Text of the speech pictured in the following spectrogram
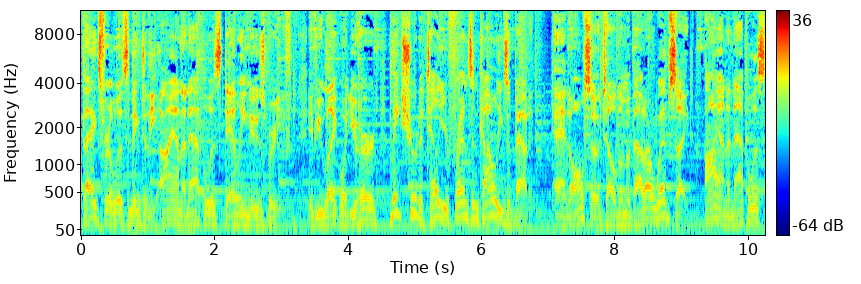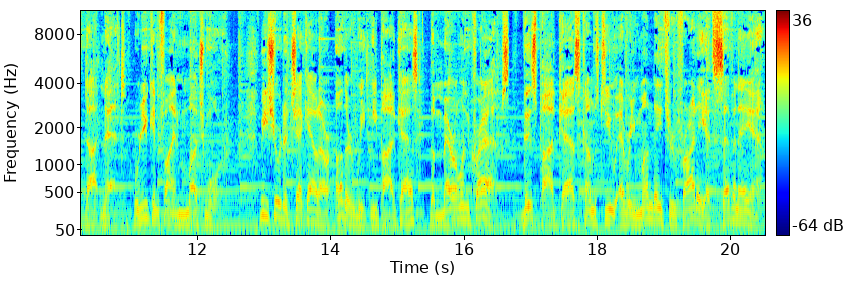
Thanks for listening to the Eye on Annapolis Daily News Brief. If you like what you heard, make sure to tell your friends and colleagues about it. And also tell them about our website, eyeonannapolis.net, where you can find much more. Be sure to check out our other weekly podcast, The Maryland Crabs. This podcast comes to you every Monday through Friday at 7 a.m.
